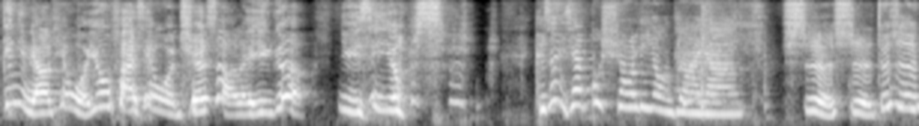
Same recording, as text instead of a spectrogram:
跟你聊天，我又发现我缺少了一个女性优势。可是你现在不需要利用它呀，是是，就是，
